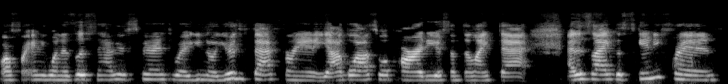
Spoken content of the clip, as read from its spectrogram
or for anyone that's listening, have you experienced where you know you're the fat friend and y'all go out to a party or something like that, and it's like the skinny friends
